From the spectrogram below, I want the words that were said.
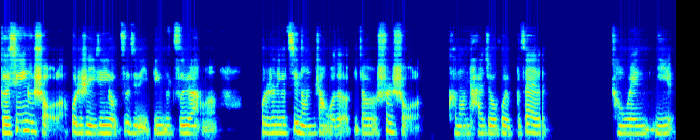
得心应手了，或者是已经有自己的一定的资源了，或者是那个技能你掌握的比较顺手了，可能它就会不再成为你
